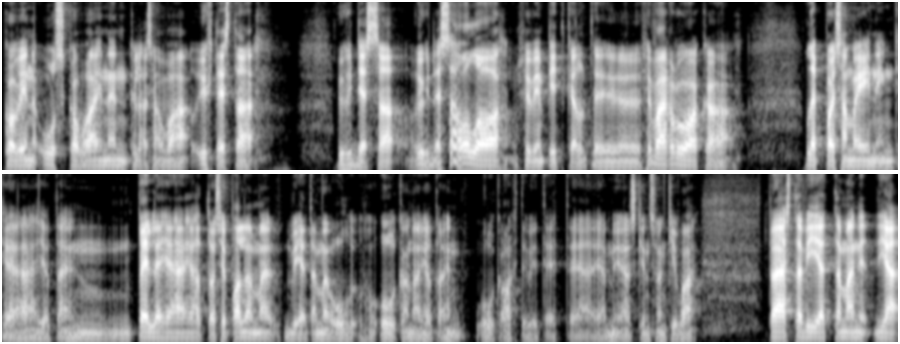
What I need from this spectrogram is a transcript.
kovin uskovainen, kyllä se on vaan yhteistä yhdessä, yhdessä oloa hyvin pitkälti, hyvää ruokaa, leppoisa meininkiä, jotain pelejä ja tosi paljon me vietämme ul- ulkona jotain ulkoaktiviteetteja ja myöskin se on kiva päästä viettämään ja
